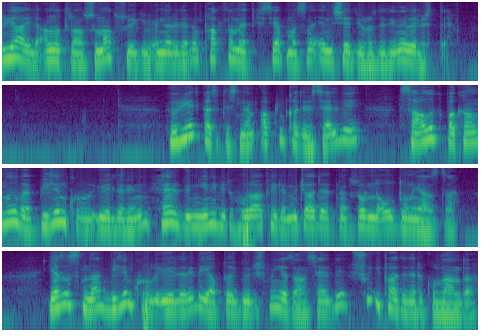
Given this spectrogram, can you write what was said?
rüya ile anlatılan sumak suyu gibi önerilerin patlama etkisi yapmasına endişe ediyoruz dediğini belirtti. Hürriyet gazetesinden Abdülkadir Selvi, Sağlık Bakanlığı ve Bilim Kurulu üyelerinin her gün yeni bir hurafeyle mücadele etmek zorunda olduğunu yazdı. Yazısında bilim kurulu üyeleriyle yaptığı görüşmeyi yazan Selvi şu ifadeleri kullandı.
